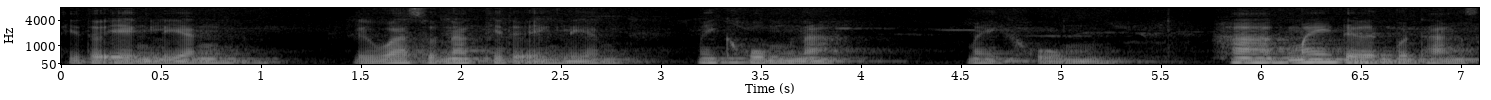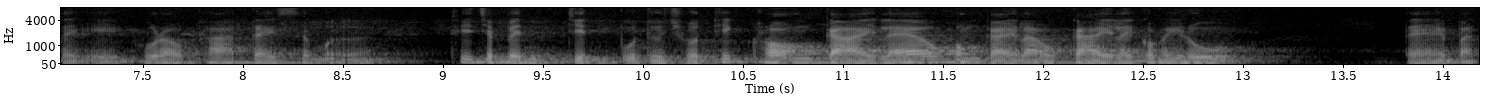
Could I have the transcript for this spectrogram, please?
ที่ตัวเองเลี้ยง หรือว่าสุนัขที่ตัวเองเลี้ยงไม่คุ้มนะ ไม่คุ้ม หากไม่เดินบนทางสายเอกพวกเราพลาดได้เสมอ ที่จะเป็นจิตปุถุชนที่ครองกายแล้วครองกายเล่ากายอะไรก็ไม่รู้ แต่บัด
